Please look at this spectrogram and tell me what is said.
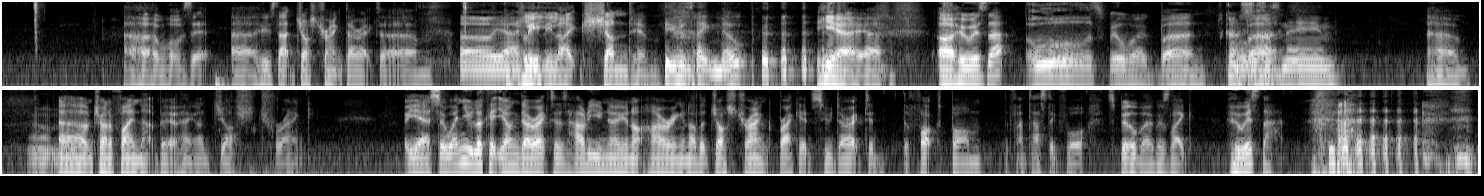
uh, what was it? Uh, who's that? Josh Trank director. Um, oh yeah, he- completely like shunned him. He, was like, nope. yeah, yeah. Uh, who is that? Oh, Spielberg burn. what was his name? Um, uh, I'm trying to find that bit. Hang on, Josh Trank. But yeah, so when you look at young directors, how do you know you're not hiring another Josh Trank brackets who directed the Fox Bomb, the Fantastic Four? Spielberg was like, "Who is that?"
